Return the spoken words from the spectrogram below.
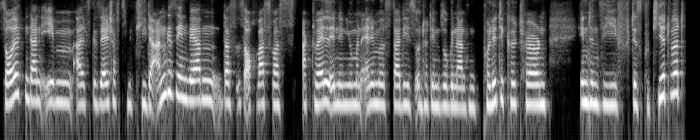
sollten dann eben als Gesellschaftsmitglieder angesehen werden. Das ist auch was, was aktuell in den Human Animal Studies unter dem sogenannten Political Turn intensiv diskutiert wird.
